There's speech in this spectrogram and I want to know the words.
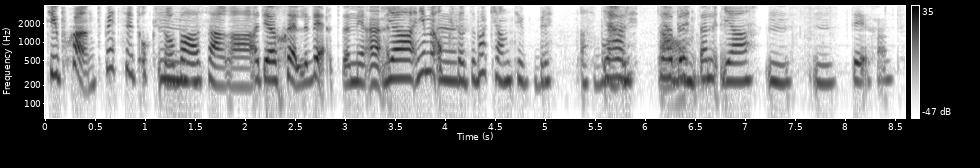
Typ skönt på ett sätt också bara såhär Mm. Att jag själv vet vem jag är. Ja, ja men också att du bara kan typ berätta, alltså bara Ja, berätta. jag om- berättar nu. Ja, Mm, mm, det är skönt.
